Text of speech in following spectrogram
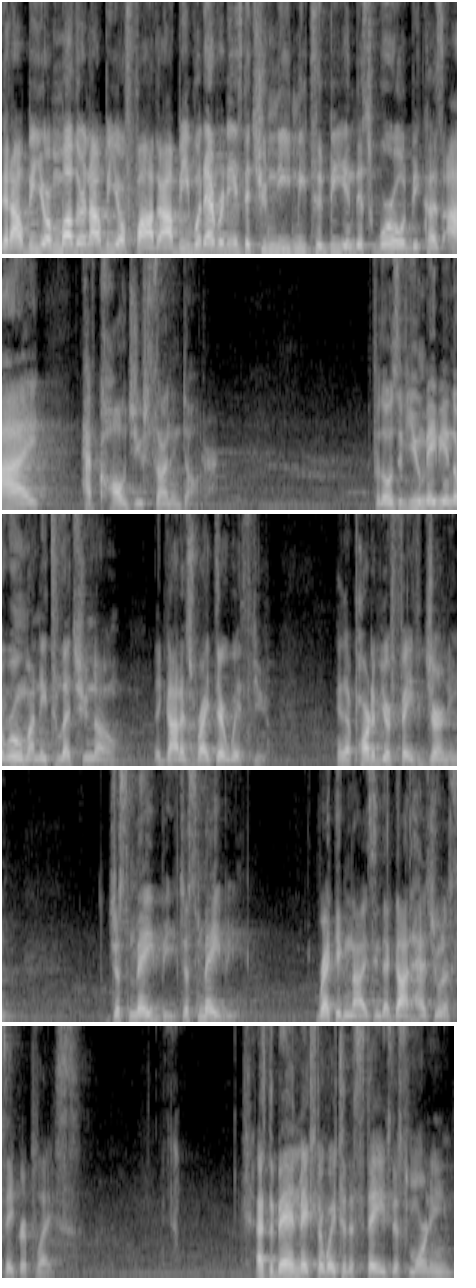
That I'll be your mother and I'll be your father. I'll be whatever it is that you need me to be in this world because I have called you son and daughter. For those of you maybe in the room, I need to let you know that God is right there with you. And that part of your faith journey just maybe, just maybe, recognizing that God has you in a sacred place. As the band makes their way to the stage this morning,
